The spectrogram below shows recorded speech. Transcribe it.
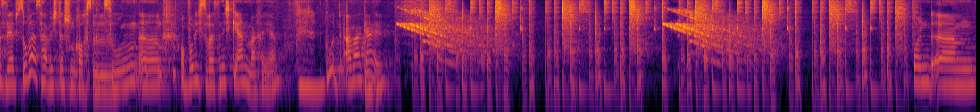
selbst sowas habe ich da schon rausgezogen, äh, obwohl ich sowas nicht gern mache, ja. Gut, aber geil. Und ähm,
